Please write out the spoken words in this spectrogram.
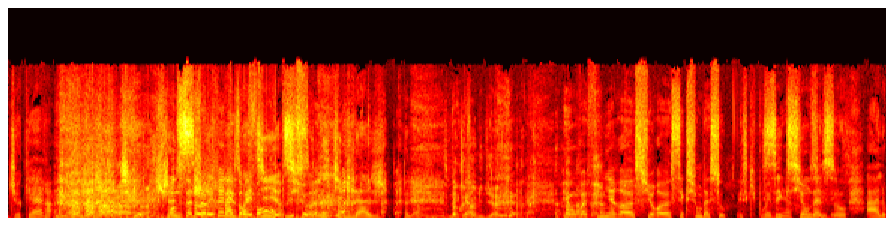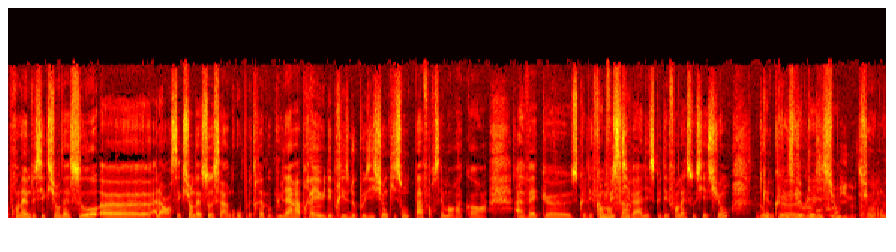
Joker. je Je je ne pense que ça saurais choquerait pas les quoi enfants, en dire plus. sur Nicki Minaj. Voilà. C'est pas très familial. Et on va finir euh, sur euh, Section d'Assaut. Est-ce qu'il pourrait venir Section d'assaut. Ah, le problème de Section d'assaut. euh, alors, Section d'assaut, c'est un groupe très populaire. Après, il y a eu des prises de position qui sont pas forcément raccord avec euh, ce que défend Comment le festival et ce que défend l'association. Donc, prise de position sur- oui.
